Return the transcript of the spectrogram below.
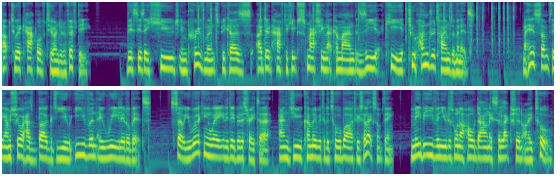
up to a cap of 250. This is a huge improvement because I don't have to keep smashing that Command Z key 200 times a minute. Now here's something I'm sure has bugged you even a wee little bit. So you're working away in Adobe Illustrator and you come over to the toolbar to select something. Maybe even you just want to hold down a selection on a tool.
